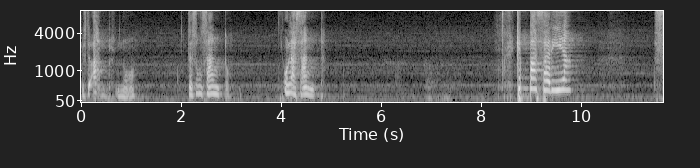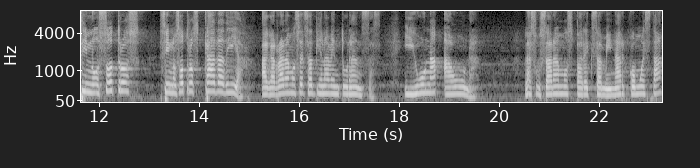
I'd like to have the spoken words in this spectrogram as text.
Y usted, ah, no, usted es un santo, una santa. ¿Qué pasaría si nosotros, si nosotros cada día agarráramos esas bienaventuranzas y una a una las usáramos para examinar cómo está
